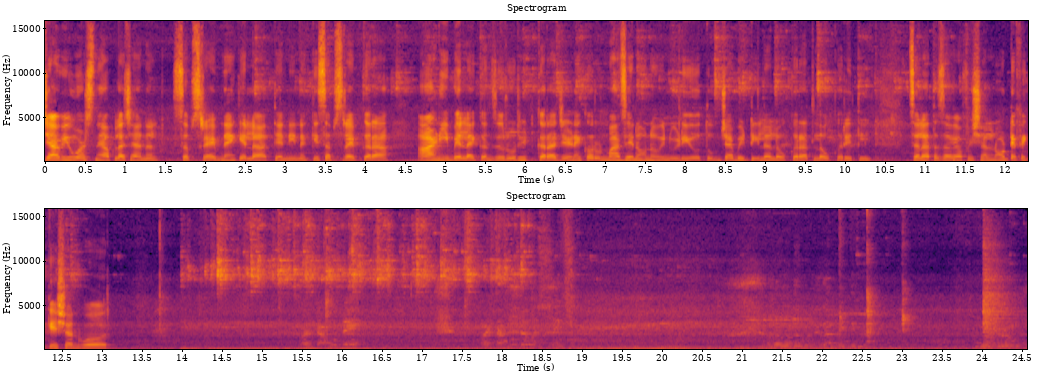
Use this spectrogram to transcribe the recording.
ज्या व्ह्युअर्सने आपला चॅनल सबस्क्राईब नाही केला त्यांनी नक्की सबस्क्राईब करा आणि बेलायकन जरूर हिट करा जेणेकरून माझे नवनवीन व्हिडिओ तुमच्या भेटीला लवकरात लवकर येतील. चला तर जाऊया ऑफिशियल नोटिफिकेशनवर Thank you.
